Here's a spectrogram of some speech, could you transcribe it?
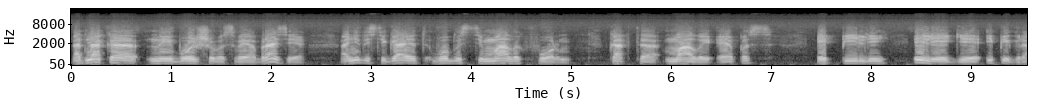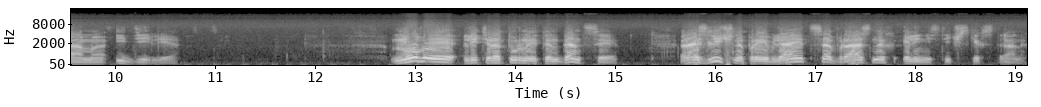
Однако наибольшего своеобразия они достигают в области малых форм, как-то малый эпос, эпилий, элегия, эпиграмма, идиллия. Новые литературные тенденции различно проявляются в разных эллинистических странах.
